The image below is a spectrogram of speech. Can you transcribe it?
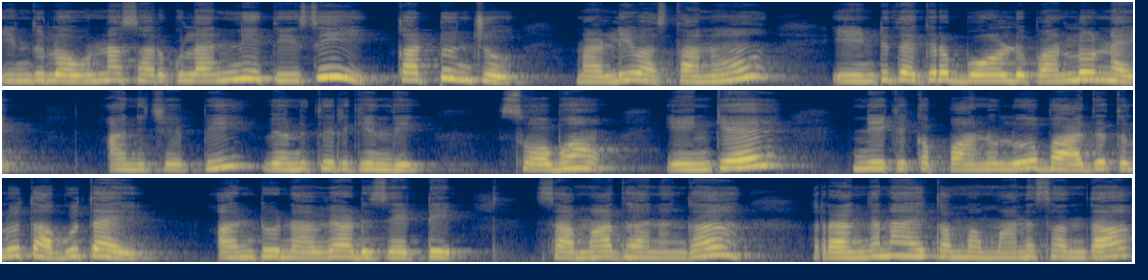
ఇందులో ఉన్న సరుకులన్నీ తీసి కట్టుంచు. మళ్ళీ వస్తాను. ఈ ఇంటి దగ్గర బోల్డ్ పనులున్నాయి అని చెప్పి వెనుతిరిగింది. శోభం ఇంకే నీకిక పనులు బాధ్యతలు తగ్గుతాయి అంటూ నవ్వాడు శెట్టి. సమాధానంగా రంగనాయకమ్మ మనసంతా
